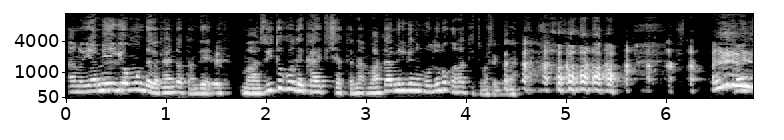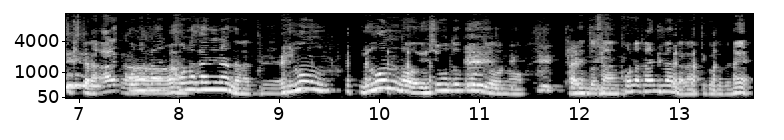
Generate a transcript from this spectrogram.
あの、闇営業問題が大変だったんでえ、まずいところで帰ってきちゃったな。またアメリカに戻ろうかなって言ってましたけどね。帰ってきたら、あれ、こんな感じ、こんな感じなんだなって。え日本、日本の吉本興業のタレントさん、こんな感じなんだなってことでね。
